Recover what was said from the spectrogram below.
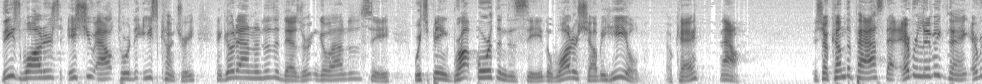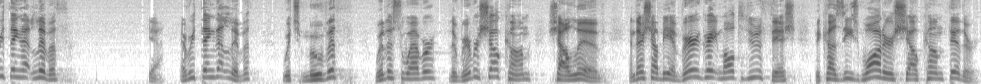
These waters issue out toward the east country, and go down into the desert, and go out into the sea, which being brought forth into the sea, the waters shall be healed. Okay? Now, it shall come to pass that every living thing, everything that liveth, yeah, everything that liveth, which moveth, whithersoever the river shall come, shall live. And there shall be a very great multitude of fish, because these waters shall come thither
